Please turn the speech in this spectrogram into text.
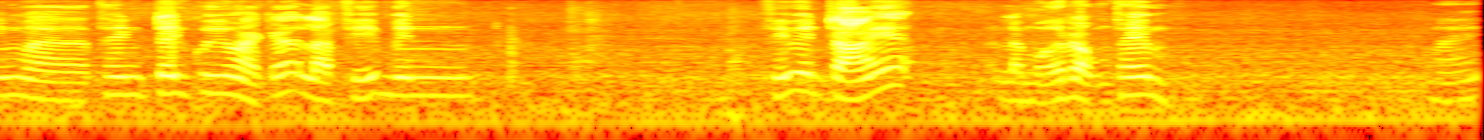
nhưng mà trên trên quy hoạch á, là phía bên phía bên trái á, là mở rộng thêm. Đấy.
